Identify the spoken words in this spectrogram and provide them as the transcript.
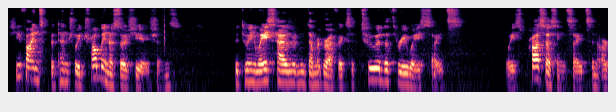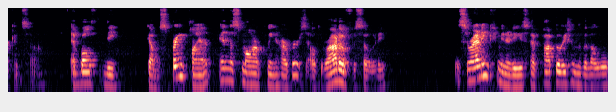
She finds potentially troubling associations between waste hazard and demographics at two of the three waste sites, waste processing sites in Arkansas, at both the Gum Spring plant and the smaller Clean Harbors El Dorado facility. The surrounding communities have populations with a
